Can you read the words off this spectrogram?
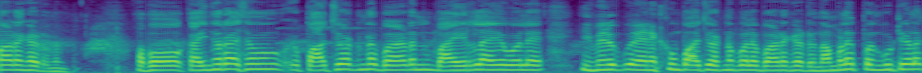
പാടം കെട്ടണം. അപ്പോൾ കഴിഞ്ഞ പ്രാവശ്യം പാച്ചുവേട്ടന്റെ ബേഡൻ വൈറലായ പോലെ ഇവന് എനക്കും പാച്ചുവേട്ടനെ പോലെ ബേഡൻ കേട്ടു നമ്മളെ പെൺകുട്ടികളെ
